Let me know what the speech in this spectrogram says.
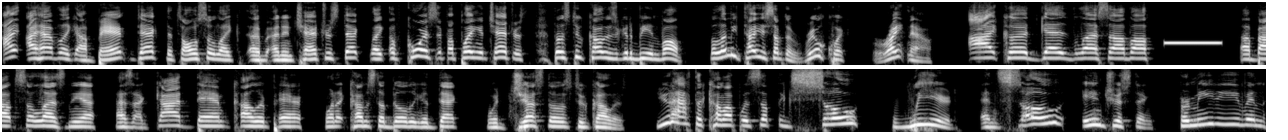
I I have like a Bant deck that's also like a, an Enchantress deck. Like of course if I'm playing Enchantress, those two colors are to be involved. But let me tell you something real quick right now. I could give less of a f- about Selesnya as a goddamn color pair when it comes to building a deck with just those two colors. You'd have to come up with something so weird and so interesting for me to even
